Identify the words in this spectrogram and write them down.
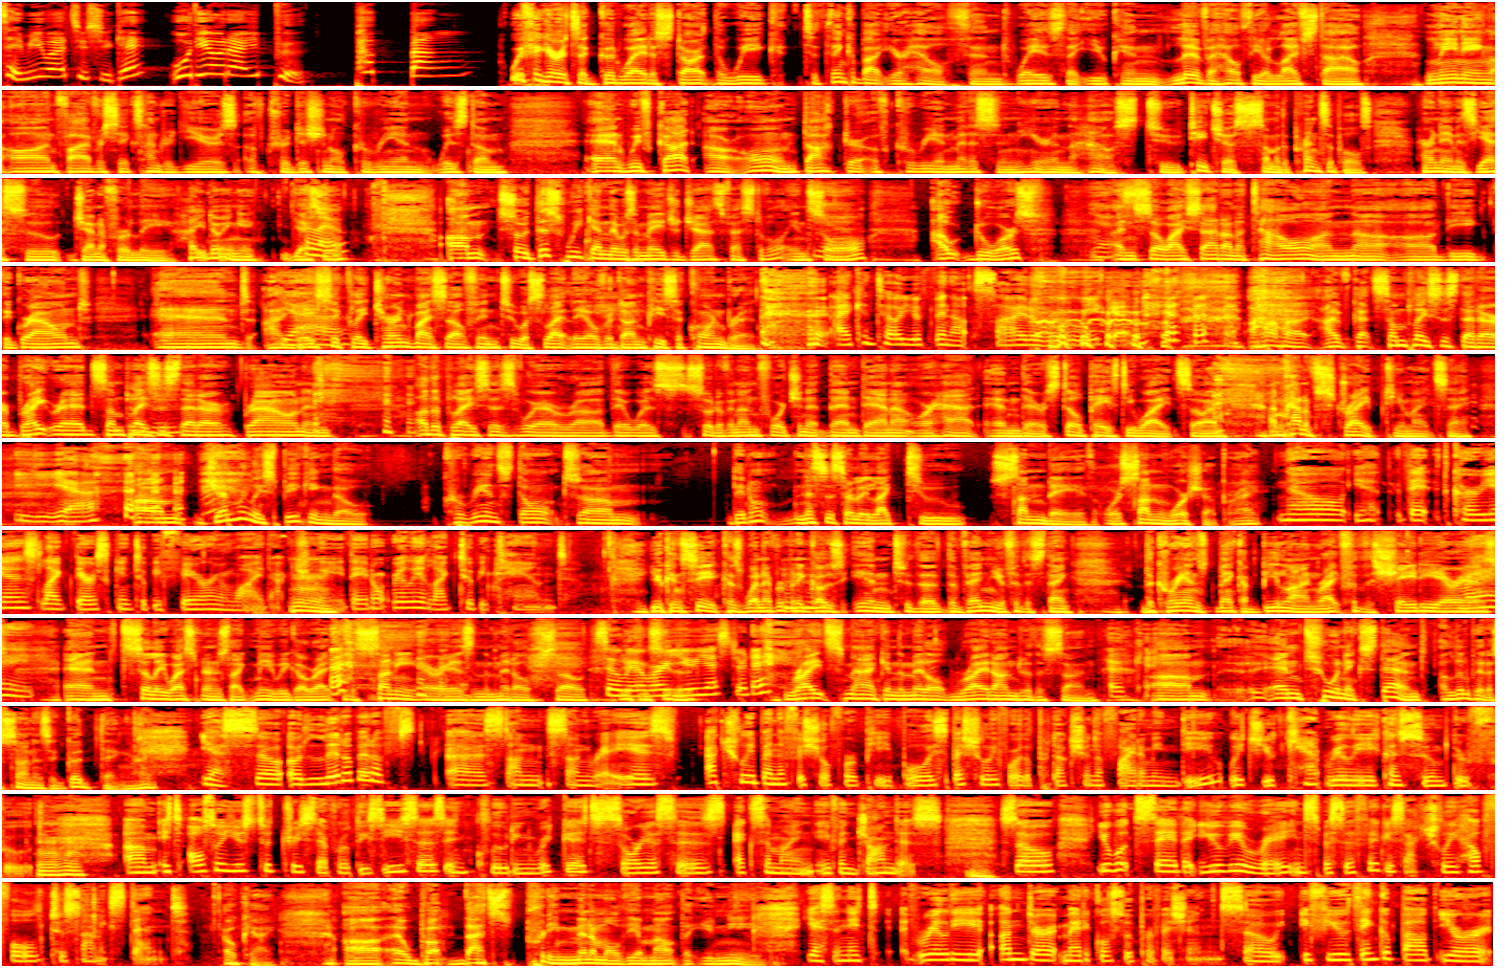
재미와 지식의 오디오 라이프. 팝빵 We figure it's a good way to start the week to think about your health and ways that you can live a healthier lifestyle, leaning on five or six hundred years of traditional Korean wisdom. And we've got our own doctor of Korean medicine here in the house to teach us some of the principles. Her name is Yesu Jennifer Lee. How are you doing, Yesu? Hello. Um, so this weekend there was a major jazz festival in Seoul, outdoors, Yes. and so I sat on a towel on uh, uh, the the ground. And I Yeah. basically turned myself into a slightly overdone piece of cornbread. I can tell you've been outside over the weekend. Uh, I've got some places that are bright red, some places that are brown, and other places where uh, there was sort of an unfortunate bandana or hat, and they're still pasty white. So I'm I'm kind of striped, you might say. yeah. Um, generally speaking, though, Koreans don't um, they don't necessarily like to sunbathe or sun worship, right? No, yeah, they, Koreans like their skin to be fair and white. Actually, they don't really like to be tanned. You can see because when everybody goes into the, the venue for this thing, the Koreans make a beeline right for the shady areas, Right. and silly Westerners like me, we go right to the sunny areas in the middle. So, So where were you yesterday? Right smack in the middle, right under the sun. Okay. Um, and to an extent, a little bit of sun is a good thing, right? Yes, so a little bit of uh, sun sun ray is actually beneficial for people, especially for the production of vitamin D, which you can't really consume through food. Um, it's also used to treat several diseases, including rickets, psoriasis, eczema, and even jaundice. So you would say that UV ray in specific is actually helpful to some extent. Okay. Uh, but that's pretty minimal, the amount that you need. Yes, and it's really under medical supervision. So if you think about your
